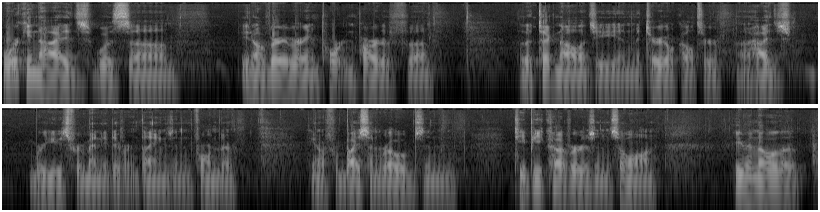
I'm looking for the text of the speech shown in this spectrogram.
working hides was, um, you know, a very, very important part of uh, the technology and material culture. Uh, hides were used for many different things and formed their, you know, for bison robes and teepee covers and so on. Even though the,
